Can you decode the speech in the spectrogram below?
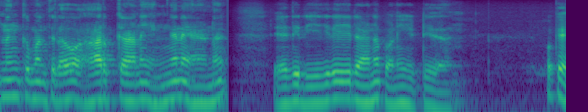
നിങ്ങൾക്ക് മനസ്സിലാവും ആർക്കാണ് എങ്ങനെയാണ് ഏത് രീതിയിലാണ് പണി കിട്ടിയത് ഓക്കെ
